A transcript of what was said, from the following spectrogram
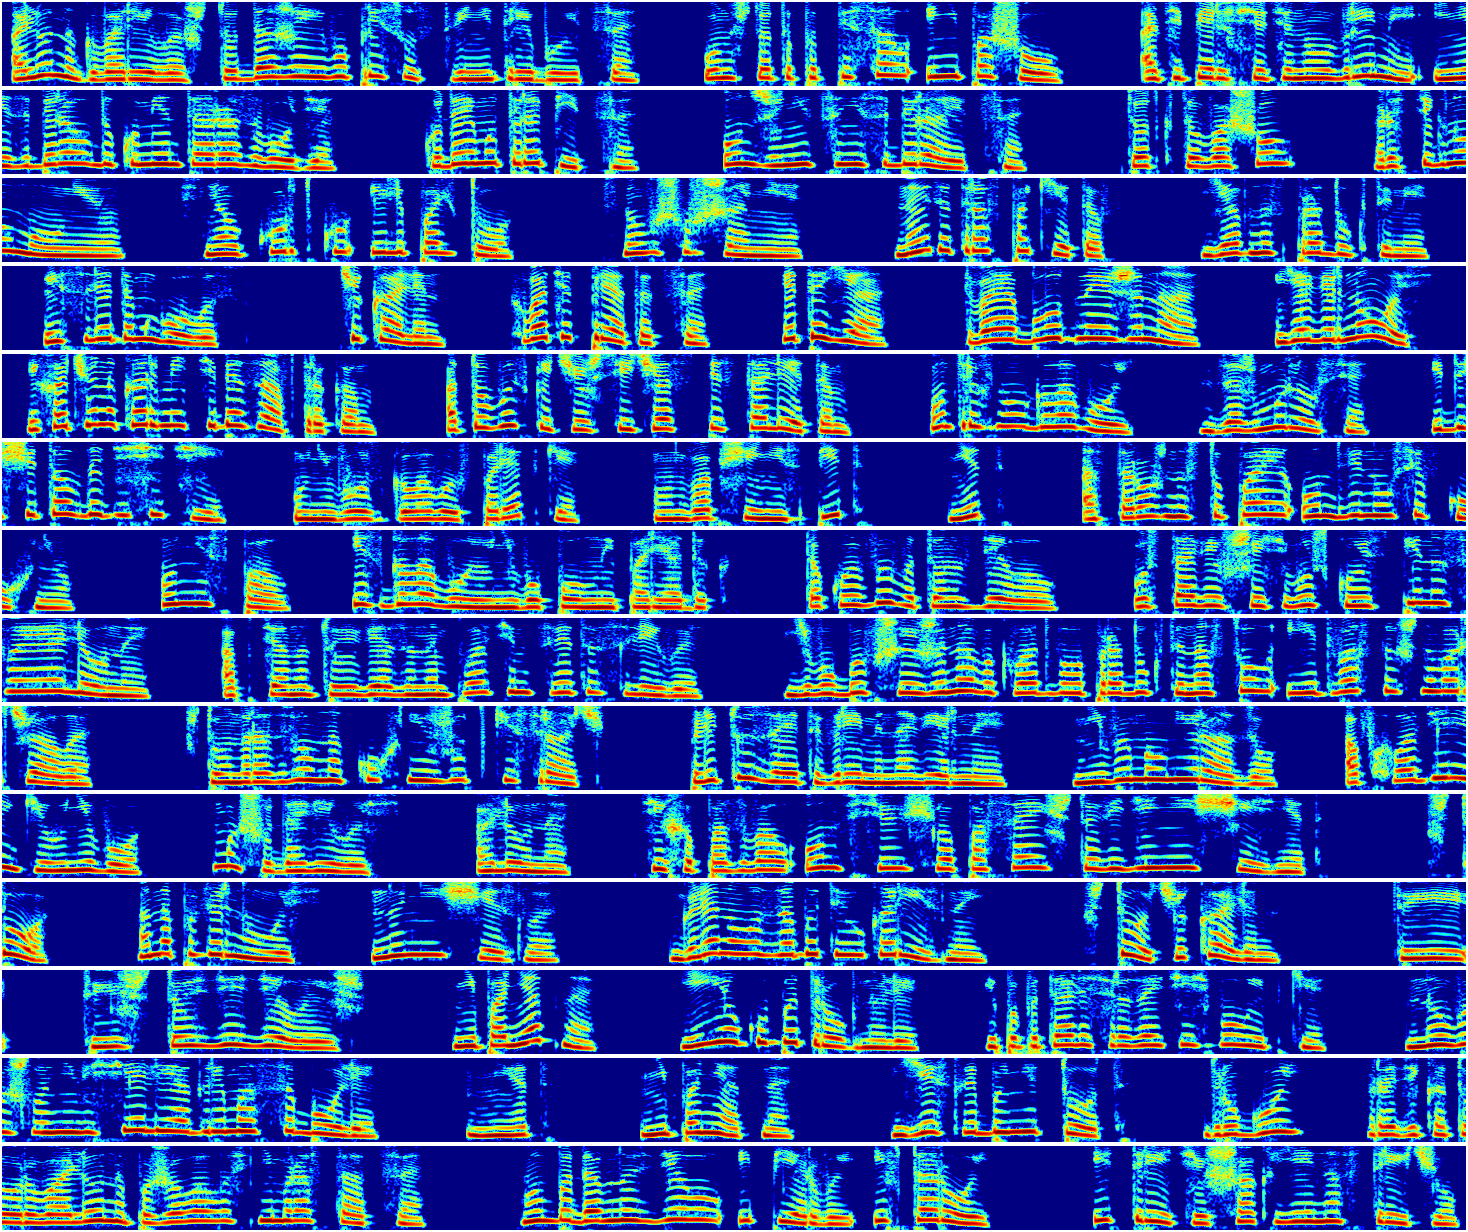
Алена говорила, что даже его присутствие не требуется. Он что-то подписал и не пошел. А теперь все тянул время и не забирал документы о разводе. Куда ему торопиться? Он жениться не собирается. Тот, кто вошел, расстегнул молнию, снял куртку или пальто. Снова шуршание. На этот раз пакетов, явно с продуктами. И следом голос. «Чекалин, хватит прятаться. Это я, твоя блудная жена. Я вернулась и хочу накормить тебя завтраком, а то выскочишь сейчас с пистолетом». Он тряхнул головой, зажмурился и досчитал до десяти. У него с головой в порядке? Он вообще не спит? Нет? Осторожно ступая, он двинулся в кухню. Он не спал, и с головой у него полный порядок. Такой вывод он сделал, уставившись в узкую спину своей Алены, обтянутую вязаным платьем цвета сливы. Его бывшая жена выкладывала продукты на стол и едва слышно ворчала, что он развел на кухне жуткий срач. Плиту за это время, наверное, не вымыл ни разу, а в холодильнике у него мышь удавилась. «Алена», — тихо позвал он, все еще опасаясь, что видение исчезнет. «Что?» Она повернулась, но не исчезла. Глянула забытой укоризной. «Что, Чекалин? Ты... ты что здесь делаешь? Непонятно?» Ее губы дрогнули и попытались разойтись в улыбке. Но вышло не веселье, а гримаса боли. Нет, непонятно. Если бы не тот, другой, ради которого Алена пожелала с ним расстаться, он бы давно сделал и первый, и второй, и третий шаг ей навстречу.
